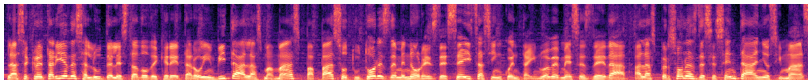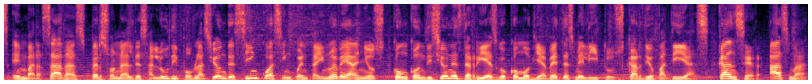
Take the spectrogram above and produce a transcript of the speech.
La Secretaría de Salud del Estado de Querétaro invita a las mamás, papás o tutores de menores de 6 a 59 meses de edad, a las personas de 60 años y más, embarazadas, personal de salud y población de 5 a 59 años con condiciones de riesgo como diabetes mellitus, cardiopatías, cáncer, asma,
